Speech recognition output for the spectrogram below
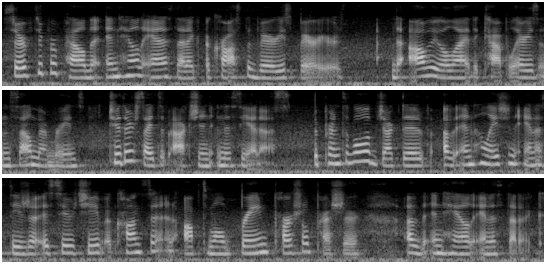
serve to propel the inhaled anesthetic across the various barriers, the alveoli, the capillaries, and cell membranes, to their sites of action in the CNS. The principal objective of inhalation anesthesia is to achieve a constant and optimal brain partial pressure of the inhaled anesthetic.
